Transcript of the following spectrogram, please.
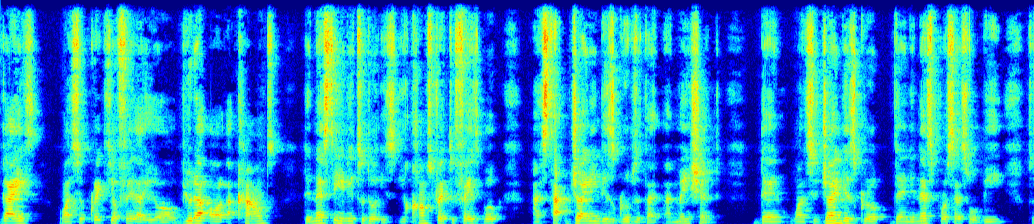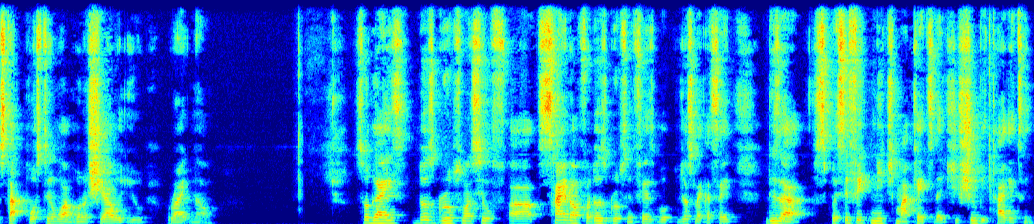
guys, once you create your, uh, your Builderall account, the next thing you need to do is you come straight to Facebook and start joining these groups that I, I mentioned. Then once you join this group, then the next process will be to start posting what I'm going to share with you right now. So guys, those groups, once you've uh, signed up for those groups in Facebook, just like I said, these are specific niche markets that you should be targeting.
